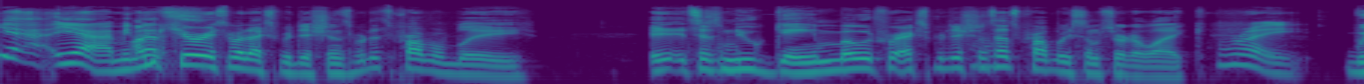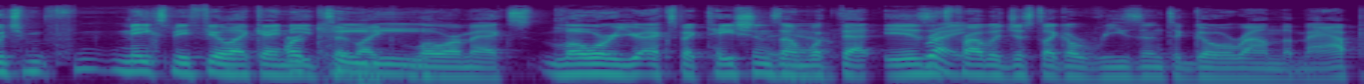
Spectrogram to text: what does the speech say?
yeah, yeah. I mean, I'm curious about expeditions, but it's probably it says new game mode for expeditions. That's probably some sort of like right? Which m- makes me feel like I need to like lower my ex- lower your expectations on what that is. It's probably just like a reason to go around the map.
